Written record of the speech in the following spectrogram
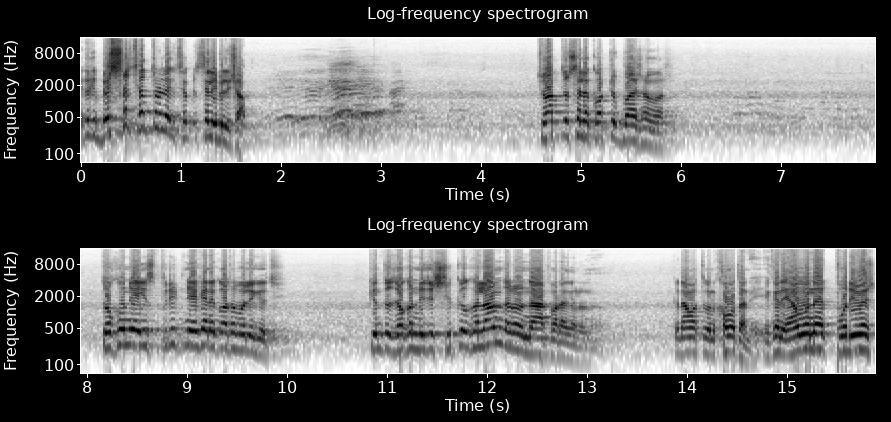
এটাকে বিশ্বাস ছাত্র লেগেছে ছেলেবেলি সব? চুয়াত্তর সালে কট্টুক বয়স আমার। তখন এই স্পিরিট নিয়ে এখানে কথা বলে গেছি। কিন্তু যখন নিজের শিক্ষক হলাম, তখন না পারা গেল না। কারণ আমার তখন ক্ষমতা নেই। এখানে এমন এক পরিবেশ,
